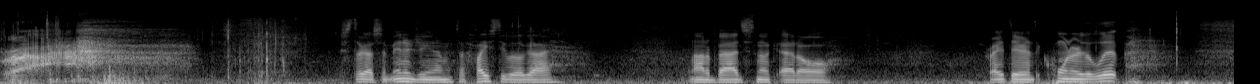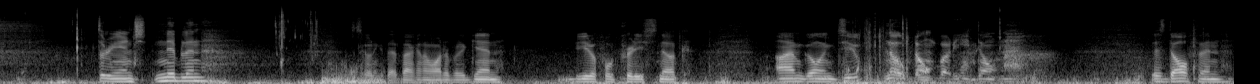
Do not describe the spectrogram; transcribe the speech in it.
Still got some energy in him. It's a feisty little guy. Not a bad snook at all. Right there at the corner of the lip. Three inch nibbling. Let's go and get that back in the water. But again, beautiful, pretty snook. I'm going to, no, don't buddy, don't. This dolphin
